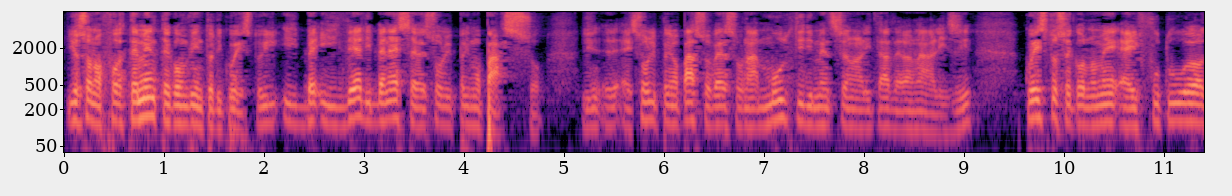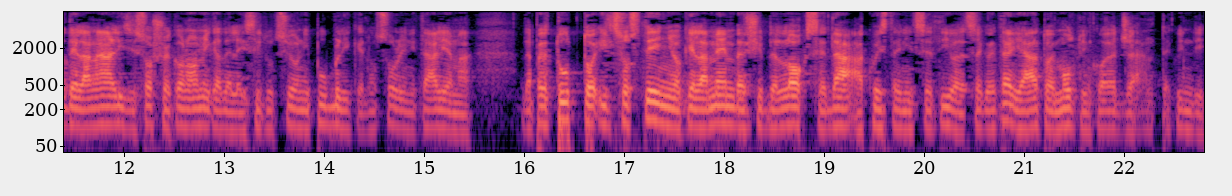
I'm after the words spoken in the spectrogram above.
Io sono fortemente convinto di questo, l'idea di benessere è solo il primo passo, è solo il primo passo verso una multidimensionalità dell'analisi, questo secondo me è il futuro dell'analisi socio-economica delle istituzioni pubbliche, non solo in Italia ma dappertutto il sostegno che la membership dell'Ocse dà a questa iniziativa del segretariato è molto incoraggiante, quindi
